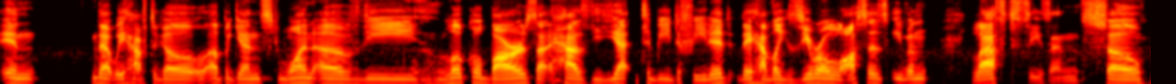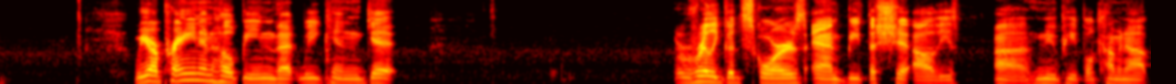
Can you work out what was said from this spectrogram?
in that we have to go up against one of the local bars that has yet to be defeated. They have like zero losses even last season. So we are praying and hoping that we can get really good scores and beat the shit out of these uh, new people coming up.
